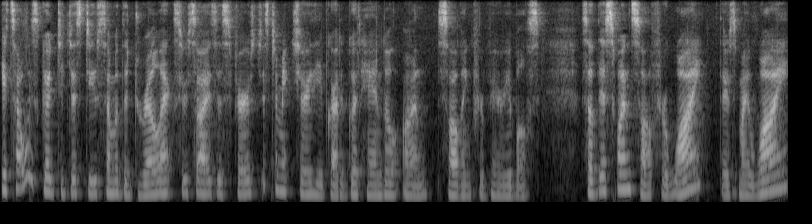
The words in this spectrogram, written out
it's always good to just do some of the drill exercises first, just to make sure you've got a good handle on solving for variables. So this one, solve for y. There's my y.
